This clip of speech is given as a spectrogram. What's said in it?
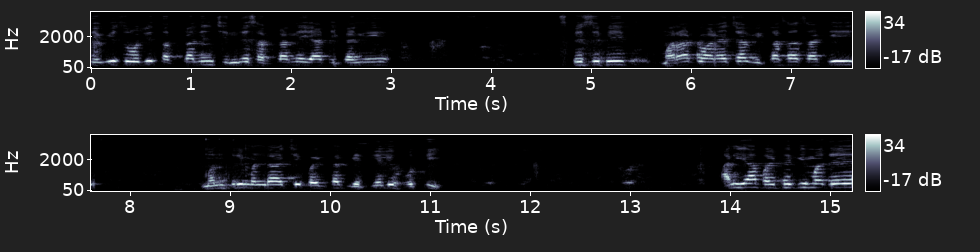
तेवीस रोजी तत्कालीन शिंदे सरकारने या ठिकाणी स्पेसिफिक मराठवाड्याच्या विकासासाठी मंत्रिमंडळाची बैठक घेतलेली होती आणि या बैठकीमध्ये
